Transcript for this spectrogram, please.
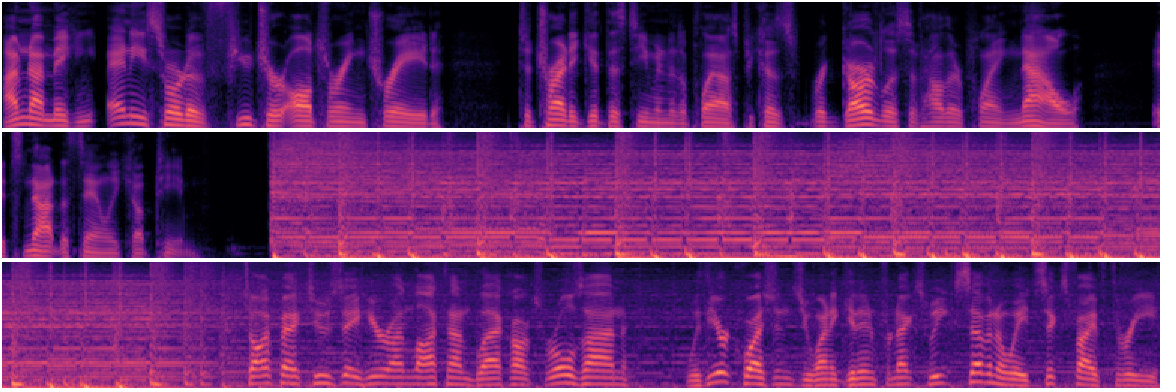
I'm not making any sort of future altering trade to try to get this team into the playoffs because regardless of how they're playing now, it's not the Stanley Cup team. Talkback Tuesday here on Locked On Blackhawks rolls on with your questions. You want to get in for next week? 708 653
